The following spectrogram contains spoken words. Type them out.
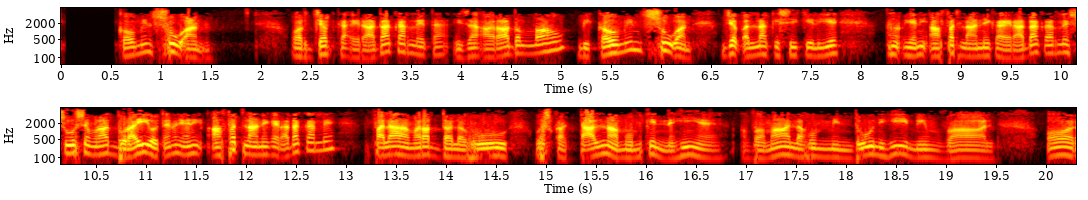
بقوم سوءا۔ اور جب کا ارادہ کر لیتا ہے ایزا اراد اللہ بقوم سوءا، جب اللہ کسی کے لیے یعنی آفت لانے کا ارادہ کر لے۔ سو سے مراد برائی ہوتا ہے نا یعنی آفت لانے کا ارادہ کر لے۔ فلا مرد لہو اس کا ٹالنا ممکن نہیں ہے۔ وما لہم من دون ہی من وال۔ اور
